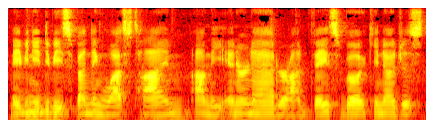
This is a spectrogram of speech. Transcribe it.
Maybe you need to be spending less time on the internet or on Facebook, you know, just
